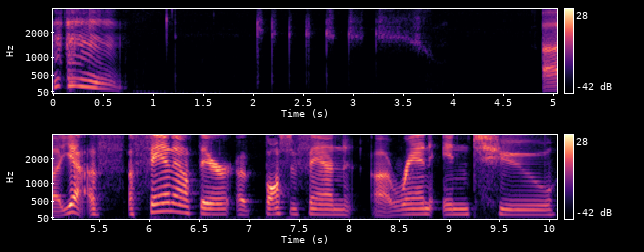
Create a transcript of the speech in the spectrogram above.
uh, yeah, a, fan out there, a Boston fan, uh, ran into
